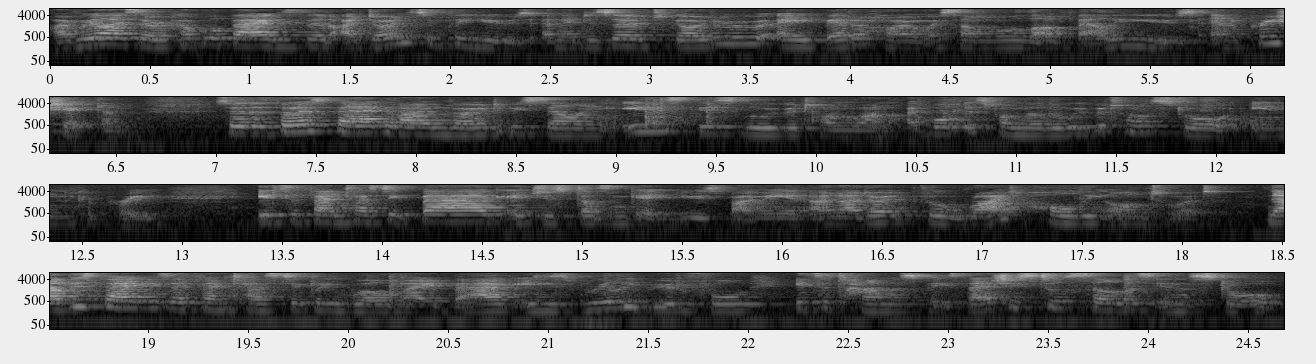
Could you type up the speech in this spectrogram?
I realized there are a couple of bags that I don't simply use and they deserve to go to a better home where someone will love, value, use and appreciate them. So the first bag that I'm going to be selling is this Louis Vuitton one. I bought this from the Louis Vuitton store in Capri. It's a fantastic bag, it just doesn't get used by me and I don't feel right holding on to it. Now this bag is a fantastically well-made bag. It is really beautiful. It's a timeless piece. They actually still sell this in the store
